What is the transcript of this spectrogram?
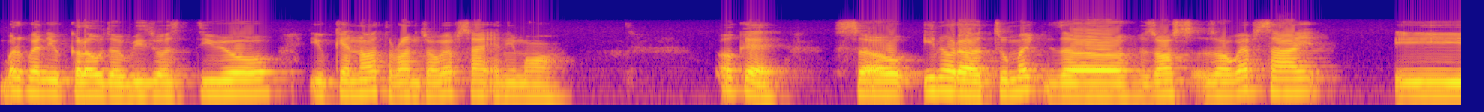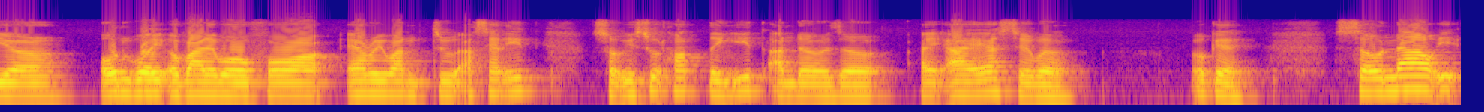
but when you close the Visual Studio you cannot run the website anymore. Okay so in order to make the the, the website uh, always available for everyone to access it so you should hosting it under the IIS server. Okay so now if,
